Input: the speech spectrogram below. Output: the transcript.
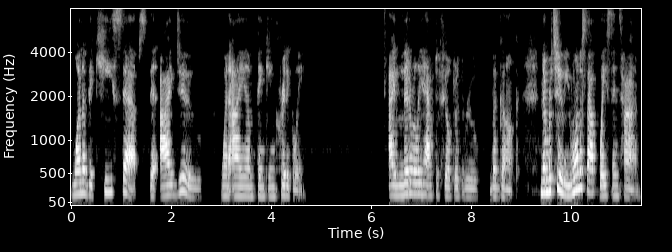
one of the key steps that I do when I am thinking critically. I literally have to filter through the gunk. Number two, you want to stop wasting time.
